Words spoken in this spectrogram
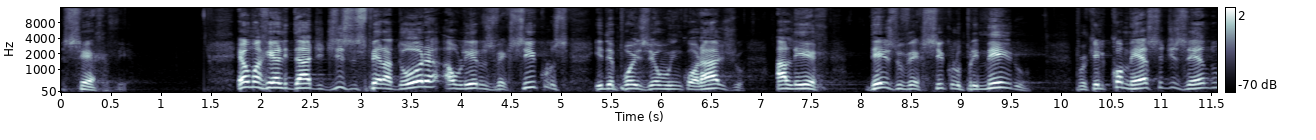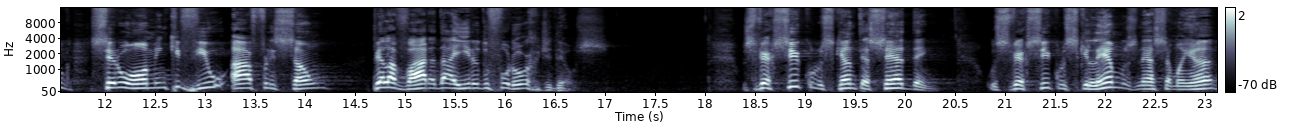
serve. É uma realidade desesperadora ao ler os versículos, e depois eu o encorajo a ler desde o versículo primeiro, porque ele começa dizendo ser o homem que viu a aflição pela vara da ira do furor de Deus. Os versículos que antecedem, os versículos que lemos nessa manhã,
